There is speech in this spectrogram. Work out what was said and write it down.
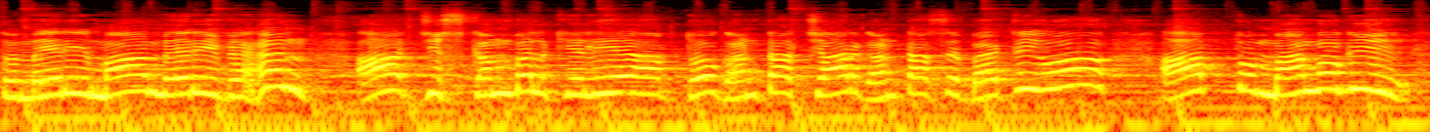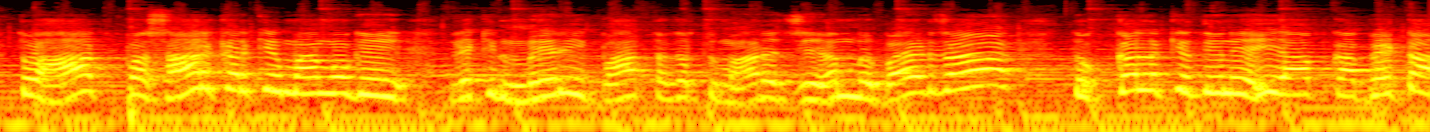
तो मेरी माँ, मेरी बहन, आज जिस कंबल के लिए आप दो घंटा, चार घंटा से बैठी हो, आप तो मांगोगी तो हाथ पसार करके मांगोगी। लेकिन मेरी बात अगर तुम्हारे जहन में बैठ जाए तो कल के दिन यही आपका बेटा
